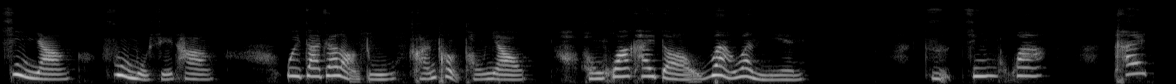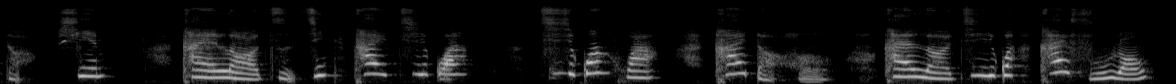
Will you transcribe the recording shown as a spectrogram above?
庆阳父母学堂，为大家朗读传统童谣《红花开的万万年》。紫荆花开得鲜，开了紫荆开鸡冠。鸡冠花开的红，开了鸡冠开芙蓉，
